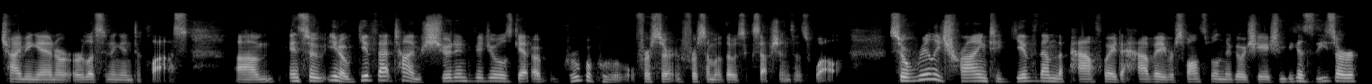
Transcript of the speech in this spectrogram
chiming in or, or listening into class? Um, and so, you know, give that time. Should individuals get a group approval for certain for some of those exceptions as well? So really trying to give them the pathway to have a responsible negotiation because these are,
